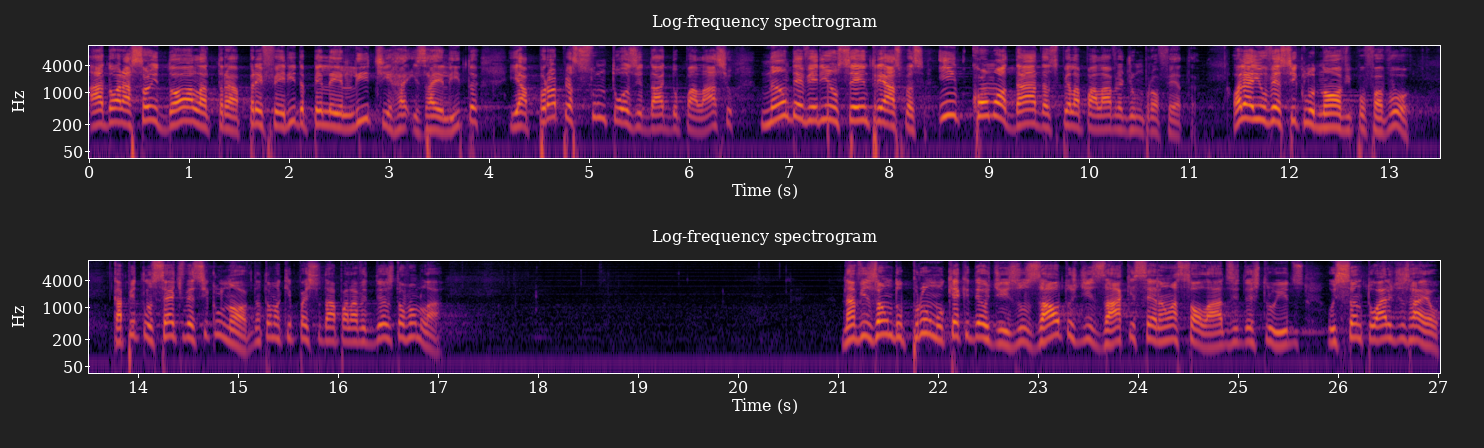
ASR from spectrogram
a adoração idólatra preferida pela elite israelita e a própria suntuosidade do palácio não deveriam ser, entre aspas, incomodadas pela palavra de um profeta. Olha aí o versículo 9, por favor. Capítulo 7, versículo 9. Nós estamos aqui para estudar a palavra de Deus, então vamos lá. Na visão do prumo, o que é que Deus diz? Os altos de Isaac serão assolados e destruídos, os santuários de Israel.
